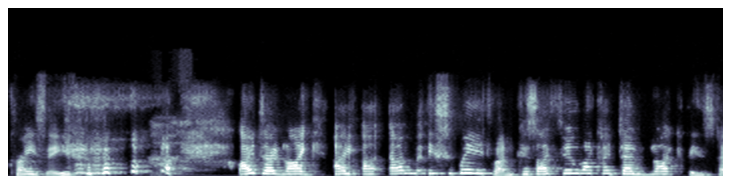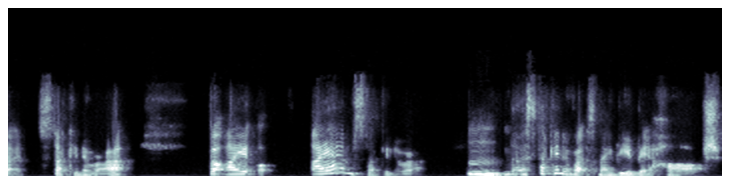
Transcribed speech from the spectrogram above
crazy. I don't like I, I um it's a weird one because I feel like I don't like being stuck stuck in a rut, but I I am stuck in a rut. No, stuck in a rut's maybe a bit harsh,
